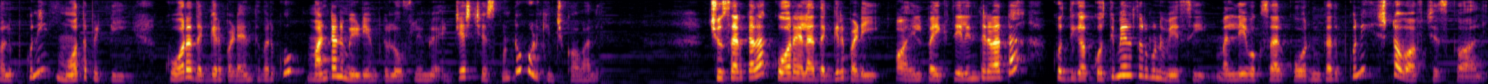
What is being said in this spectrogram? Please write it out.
కలుపుకుని మూత పెట్టి కూర దగ్గర పడేంత వరకు మంటను మీడియం టు లో ఫ్లేమ్లో అడ్జస్ట్ చేసుకుంటూ ఉడికించుకోవాలి. చూసారు కదా కూర ఎలా దగ్గర పడి ఆయిల్ పైకి తేలిన తర్వాత కొద్దిగా కొత్తిమీర తురుమును వేసి మళ్ళీ ఒకసారి కూరను కదుపుకుని స్టవ్ ఆఫ్ చేసుకోవాలి.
